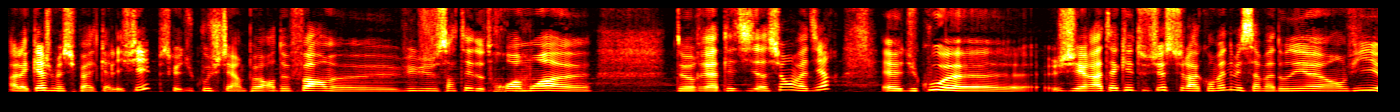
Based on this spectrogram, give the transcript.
à laquelle je me suis pas qualifiée parce que du coup j'étais un peu hors de forme euh, vu que je sortais de trois mois euh, de réathlétisation on va dire. Et, du coup euh, j'ai réattaqué tout de suite sur la compète mais ça m'a donné envie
